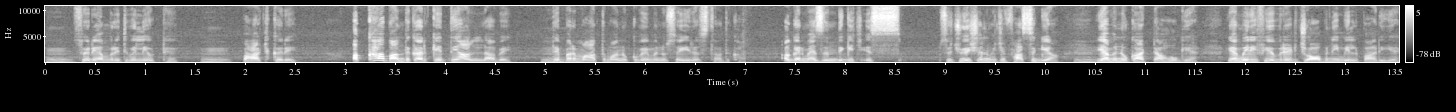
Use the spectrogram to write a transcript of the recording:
ਹੂੰ। ਸਵੇਰੇ ਅੰਮ੍ਰਿਤ ਵੇਲੇ ਉੱਠੇ ਹੂੰ। ਪਾਠ ਕਰੇ ਅੱਖਾਂ ਬੰਦ ਕਰਕੇ ਧਿਆਨ ਲਾਵੇ ਤੇ ਪਰਮਾਤਮਾ ਨੂੰ ਕਵੇ ਮੈਨੂੰ ਸਹੀ ਰਸਤਾ ਦਿਖਾ। ਅਗਰ ਮੈਂ ਜ਼ਿੰਦਗੀ 'ਚ ਇਸ ਸਿਚੁਏਸ਼ਨ ਵਿੱਚ ਫਸ ਗਿਆ ਜਾਂ ਮੈਨੂੰ ਘਾਟਾ ਹੋ ਗਿਆ ਜਾਂ ਮੇਰੀ ਫੇਵਰਿਟ ਜੌਬ ਨਹੀਂ ਮਿਲ ਪਾ ਰਹੀ ਹੈ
